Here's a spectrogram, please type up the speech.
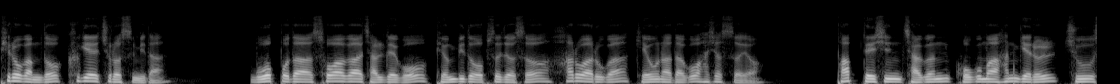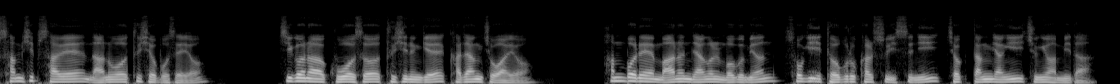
피로감도 크게 줄었습니다. 무엇보다 소화가 잘 되고 변비도 없어져서 하루하루가 개운하다고 하셨어요. 밥 대신 작은 고구마 한 개를 주 34회 나누어 드셔보세요. 찌거나 구워서 드시는 게 가장 좋아요. 한 번에 많은 양을 먹으면 속이 더부룩할 수 있으니 적당량이 중요합니다.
